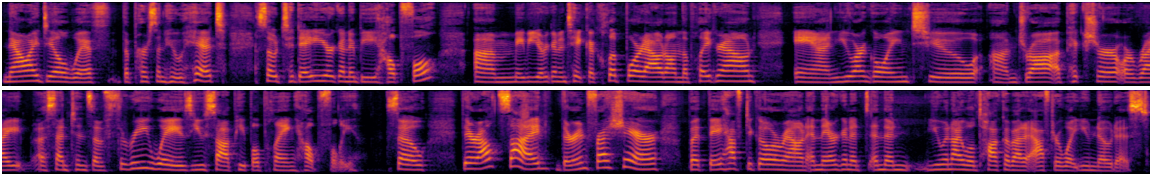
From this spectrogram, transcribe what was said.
Now I deal with the person who hit. So today you're going to be helpful. Um, maybe you're going to take a clipboard out on the playground and you are going to um, draw a picture or write a sentence of three ways you saw people playing helpfully. So they're outside, they're in fresh air, but they have to go around and they're going to, and then you and I will talk about it after what you noticed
